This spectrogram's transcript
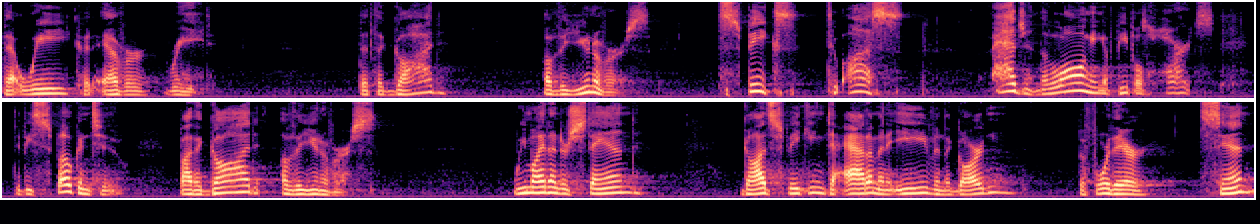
that we could ever read. That the God of the universe speaks to us. Imagine the longing of people's hearts to be spoken to by the God of the universe. We might understand God speaking to Adam and Eve in the garden before their sin,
